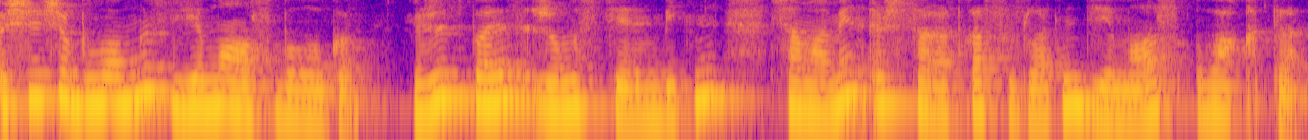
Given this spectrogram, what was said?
Үшінші блогыңыз демалыс блогы. Жүз пайыз жұмыс істелінбейтін шамамен үш сағатқа созылатын демалыс уақыты.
